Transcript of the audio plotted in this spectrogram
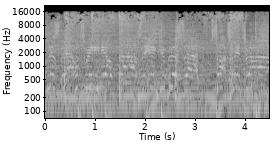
softness there between your thighs, the incubus that sucks me dry.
